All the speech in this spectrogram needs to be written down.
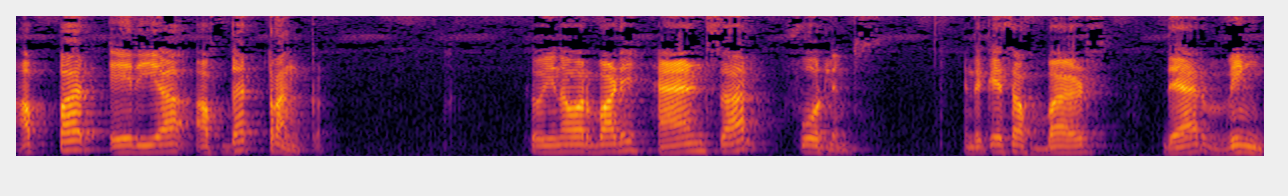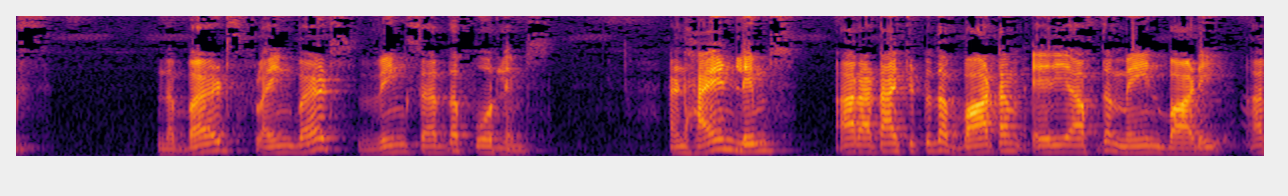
upper area of the trunk. So in our body, hands are forelimbs. In the case of birds, they are wings. In the birds, flying birds, wings are the forelimbs. And hind limbs are attached to the bottom area of the main body or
